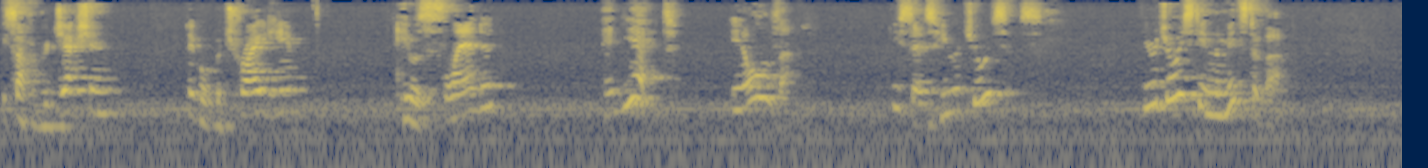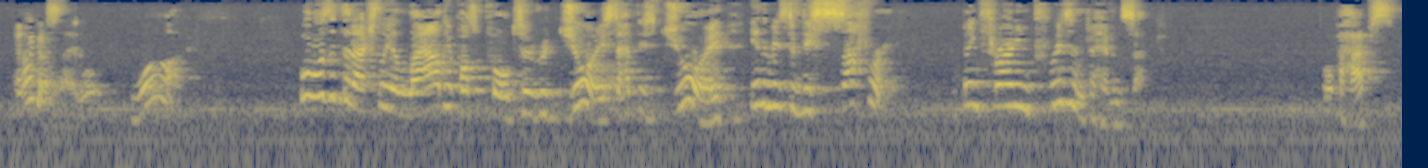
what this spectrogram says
He suffered rejection. People betrayed him. He was slandered. And yet, in all of that, he says he rejoices. He rejoiced in the midst of that. And I've got to say, well, why? What was it that actually allowed the Apostle Paul to rejoice, to have this joy in the midst of this suffering, being thrown in prison for heaven's sake? Or perhaps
